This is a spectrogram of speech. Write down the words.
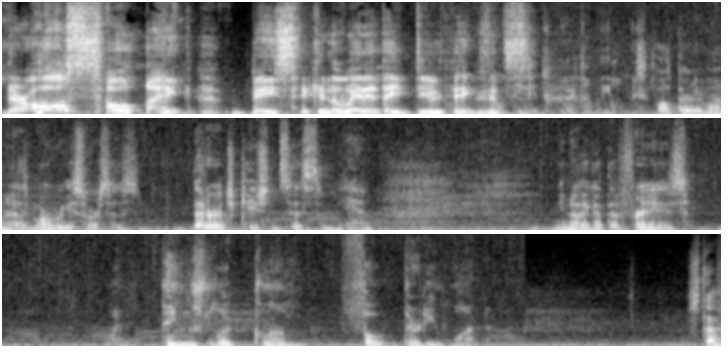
They're all so like basic in the way that they do things. It's It's weird that we always Vault 31 has more resources, better education system, and you know they got that phrase. When things look glum, vote 31. Steph,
